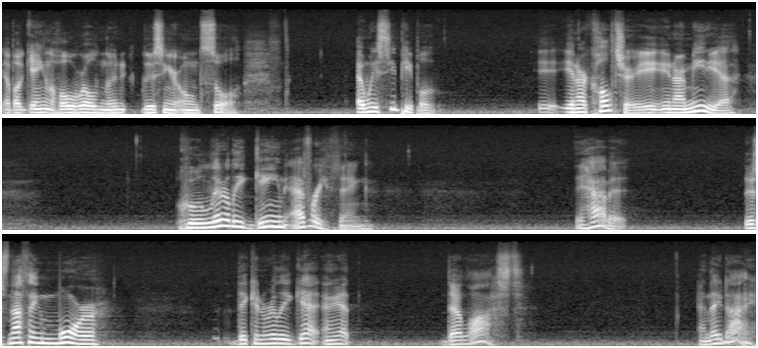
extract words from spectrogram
about gaining the whole world and losing your own soul. And we see people in our culture, in our media, who literally gain everything. They have it. There's nothing more they can really get, and yet they're lost and they die.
